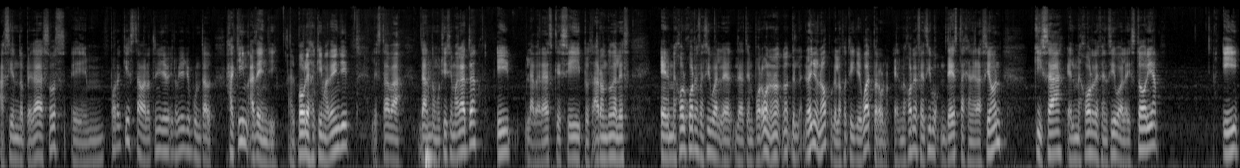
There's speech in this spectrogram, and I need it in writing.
haciendo pedazos. Em, por aquí estaba, lo, había yo apuntado. Hakim Adenji, al pobre Hakim Adenji, le estaba dando muchísima lata. Y la verdad es que sí, pues Aaron Donald es el mejor jugador defensivo de la, temporada. Bueno, no, del año no, porque lo fue TJ Watt, pero bueno, el mejor defensivo de esta generación. Quizá el mejor defensivo de la historia. Y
